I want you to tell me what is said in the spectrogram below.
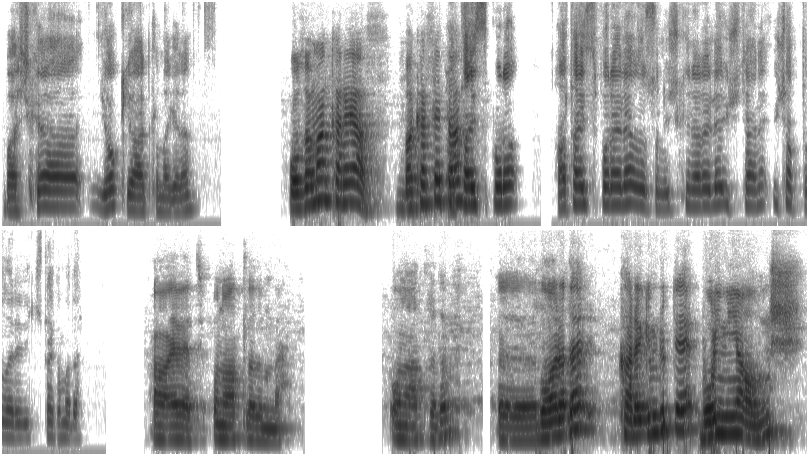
Başka yok ya aklıma gelen. O zaman Karayaz. Bakasetas. Hatay Spor'a Hatay Spor'a helal olsun. 3 gün arayla 3 tane 3 attılar iki takıma da. Aa evet onu atladım ben. Onu atladım. Ee, bu arada Karagümrük de Bolini'yi almış.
